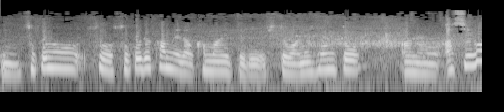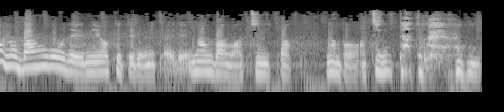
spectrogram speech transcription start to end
うん、そこの、そう、そこでカメラ構えてる人はね、本当あの、足輪の番号で見分けてるみたいで、何番はあっちに行った、何番はあっちに行ったとかいうふうに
